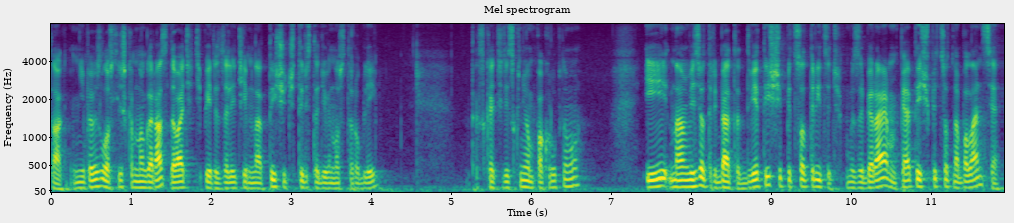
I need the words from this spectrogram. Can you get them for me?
Так, не повезло слишком много раз. Давайте теперь залетим на 1490 рублей. Так сказать, рискнем по-крупному. И нам везет, ребята, 2530 мы забираем, 5500 на балансе.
